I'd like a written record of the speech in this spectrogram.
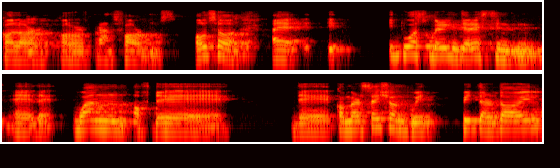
color ah. color transforms. Also, I, it, it, was very interesting. Uh, the, one of the the conversation with Peter Doyle.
